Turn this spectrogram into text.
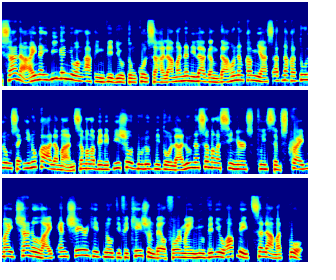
sana ay naibigan niyo ang aking video tungkol sa halaman na nilagang dahon ng kamyas at nakatulong sa ino kaalaman sa mga benepisyo dulot nito lalo na sa mga seniors. Please subscribe my channel like and share hit notification bell for my new video updates. Salamat po.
